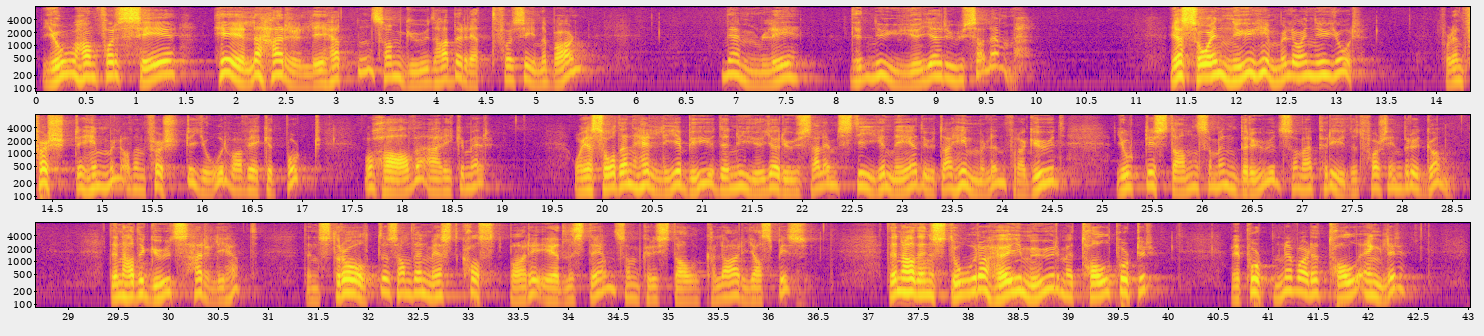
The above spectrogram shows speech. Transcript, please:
Jo, han får se hele herligheten som Gud har beredt for sine barn, nemlig det nye Jerusalem. Jeg så en ny himmel og en ny jord. For den første himmel og den første jord var veket bort, og havet er ikke mer. Og jeg så den hellige by, det nye Jerusalem, stige ned ut av himmelen fra Gud, gjort i stand som en brud som er prydet for sin brudgom. Den hadde Guds herlighet den strålte som den mest kostbare edelsten, som krystallklar jaspis. Den hadde en stor og høy mur med tolv porter. Ved portene var det tolv engler.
